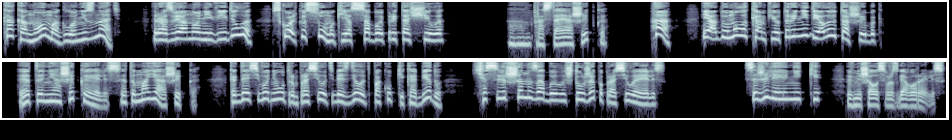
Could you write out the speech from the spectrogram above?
Как оно могло не знать? Разве оно не видело, сколько сумок я с собой притащила?» «Простая ошибка?» «Ха! Я думала, компьютеры не делают ошибок». «Это не ошибка, Элис, это моя ошибка. Когда я сегодня утром просила тебя сделать покупки к обеду, я совершенно забыла, что уже попросила Элис». «Сожалею, Никки», — вмешалась в разговор Элис.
